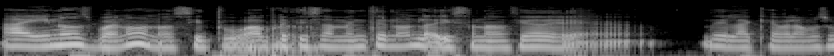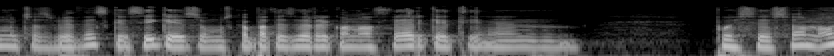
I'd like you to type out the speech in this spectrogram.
Ahí nos, bueno, nos sitúa Bueno. precisamente ¿no? en la disonancia de, de la que hablamos muchas veces, que sí, que somos capaces de reconocer que tienen, pues eso, ¿no?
